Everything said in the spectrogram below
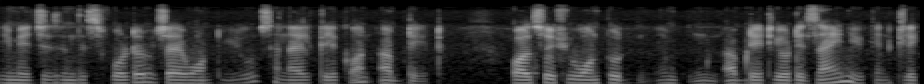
images in this folder which I want to use and I'll click on update. Also if you want to um, update your design you can click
